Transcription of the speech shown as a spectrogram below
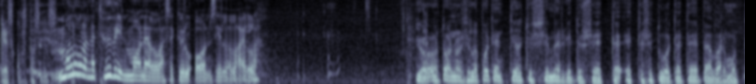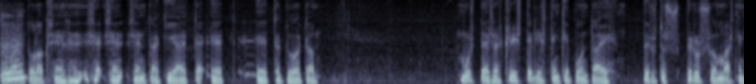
keskusta siis. Mä luulen, että hyvin monella se kyllä on sillä lailla. Joo, on, on sillä potentiaalisesti se merkitys, että, että se tuo tätä epävarmuutta mm. vaalitulokseen sen, sen, sen takia, että, että, että tuota, musta ei saisi kristillisten kepun tai perustus, perussuomalaisten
